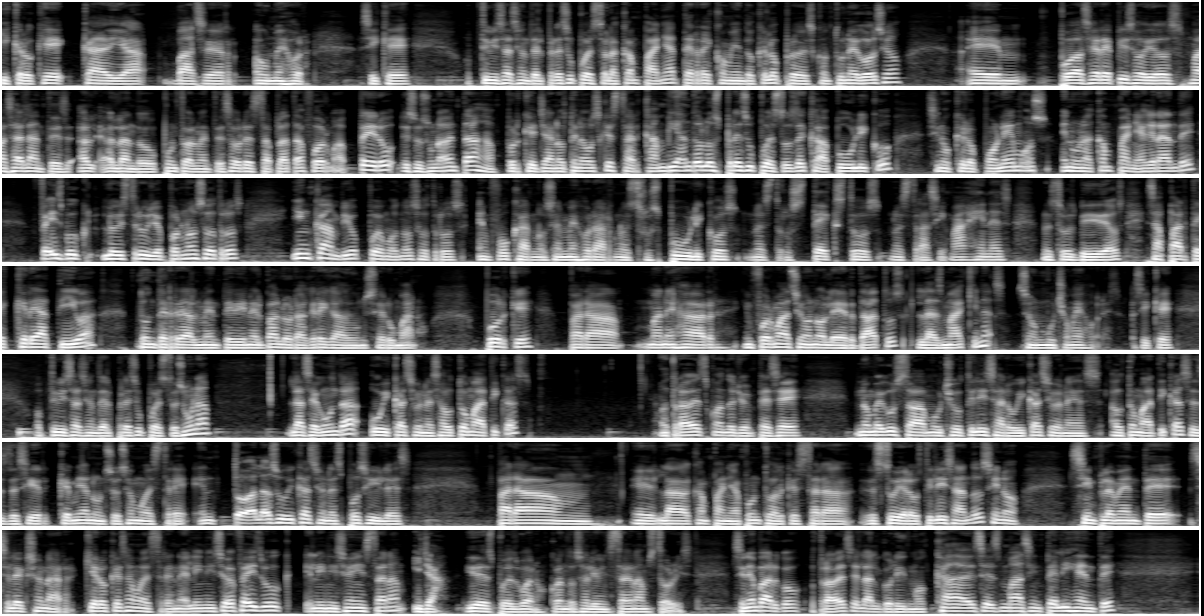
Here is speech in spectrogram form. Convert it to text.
y creo que cada día va a ser aún mejor. Así que optimización del presupuesto de la campaña, te recomiendo que lo pruebes con tu negocio. Em, puedo hacer episodios más adelante hablando puntualmente sobre esta plataforma, pero eso es una ventaja porque ya no tenemos que estar cambiando los presupuestos de cada público, sino que lo ponemos en una campaña grande, Facebook lo distribuye por nosotros y en cambio podemos nosotros enfocarnos en mejorar nuestros públicos, nuestros textos, nuestras imágenes, nuestros videos, esa parte creativa donde realmente viene el valor agregado de un ser humano porque para manejar información o leer datos, las máquinas son mucho mejores. Así que optimización del presupuesto es una. La segunda, ubicaciones automáticas. Otra vez, cuando yo empecé, no me gustaba mucho utilizar ubicaciones automáticas, es decir, que mi anuncio se muestre en todas las ubicaciones posibles para mm, eh, la campaña puntual que estará, estuviera utilizando, sino simplemente seleccionar, quiero que se muestre en el inicio de Facebook, el inicio de Instagram y ya. Y después, bueno, cuando salió Instagram Stories. Sin embargo, otra vez el algoritmo cada vez es más inteligente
